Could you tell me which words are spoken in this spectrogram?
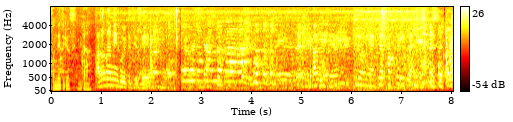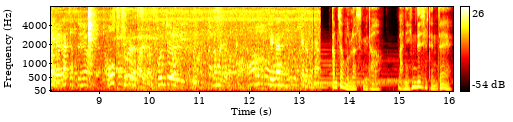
건네드렸습니다. 아로나멘 골드 드세요. 대박이세요? 그럼 그냥 저 바꾸리고 와요. 다리를 다쳤어요. 어? 골절 넘어져서. 계단 무릎대로 그냥. 깜짝 놀랐습니다. 많이 힘드실 텐데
